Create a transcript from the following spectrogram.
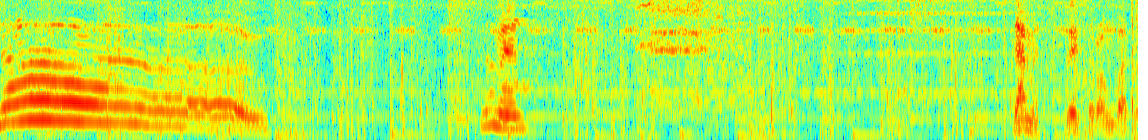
No! No, man. Damn it, press the wrong button.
